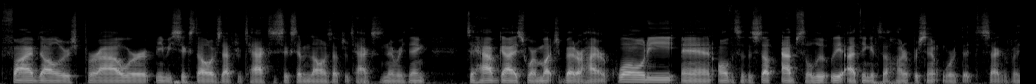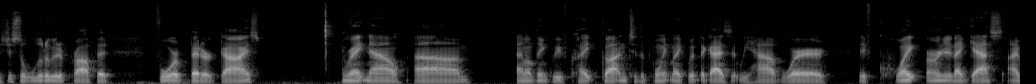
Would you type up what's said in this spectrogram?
five dollars per hour, maybe six dollars after taxes, six seven dollars after taxes and everything, to have guys who are much better, higher quality, and all this other stuff? Absolutely, I think it's hundred percent worth it to sacrifice just a little bit of profit for better guys. Right now, um, I don't think we've quite gotten to the point like with the guys that we have where they've quite earned it, I guess. I,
